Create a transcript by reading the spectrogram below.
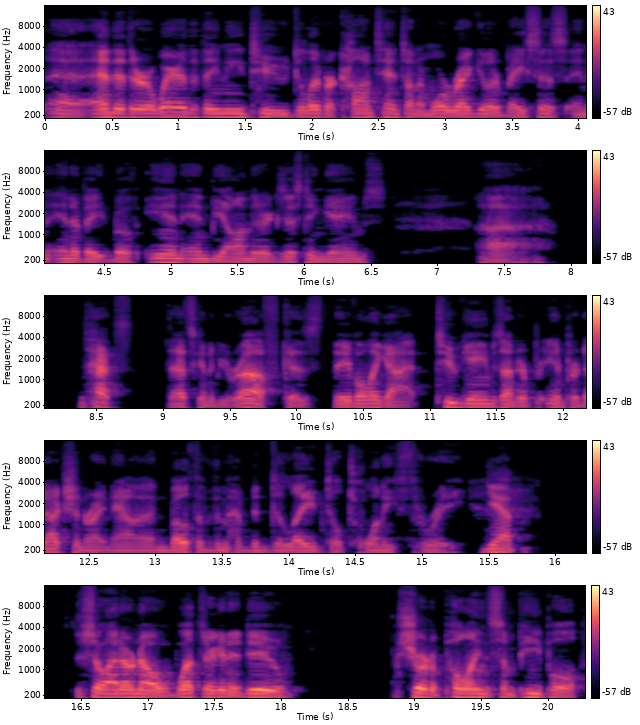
uh, and that they're aware that they need to deliver content on a more regular basis and innovate both in and beyond their existing games. Uh, that's that's going to be rough because they've only got two games under in production right now, and both of them have been delayed until 23. Yep. So I don't know what they're going to do, short of pulling some people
